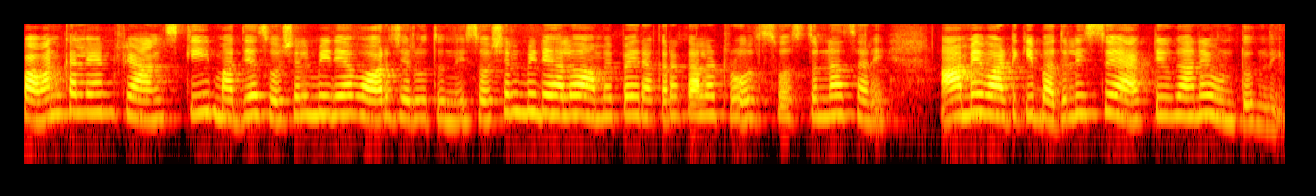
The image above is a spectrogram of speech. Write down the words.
పవన్ కళ్యాణ్ ఫ్యాన్స్కి మధ్య సోషల్ మీడియా వార్ జరుగుతుంది. సోషల్ మీడియాలో ఆమెపై రకరకాల ట్రోల్స్ వస్తున్నా సరే ఆమె వాటికి బదులిస్తూ యాక్టివ్గానే ఉంటుంది.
